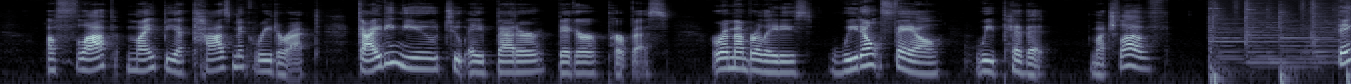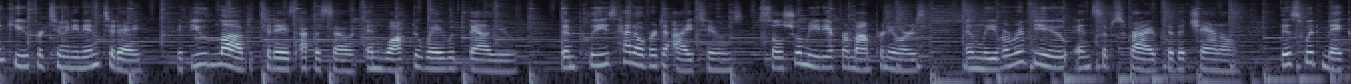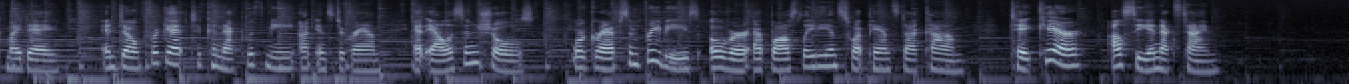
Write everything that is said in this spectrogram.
A flop might be a cosmic redirect, guiding you to a better, bigger purpose. Remember, ladies, we don't fail, we pivot. Much love. Thank you for tuning in today. If you loved today's episode and walked away with value, then please head over to iTunes, social media for mompreneurs, and leave a review and subscribe to the channel. This would make my day. And don't forget to connect with me on Instagram at Allison Scholes or grab some freebies over at bossladyinsweatpants.com. Take care. I'll see you next time.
